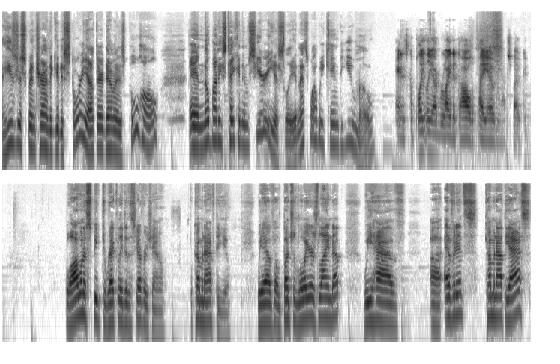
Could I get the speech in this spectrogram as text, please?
he's just been trying to get his story out there down at his pool hall, and nobody's taking him seriously. And that's why we came to you, Mo. And it's completely unrelated to all the peyote I've spoken. Well, I want to speak directly to Discovery Channel. We're coming after you. We have a bunch of lawyers lined up. We have uh, evidence coming out the ass,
